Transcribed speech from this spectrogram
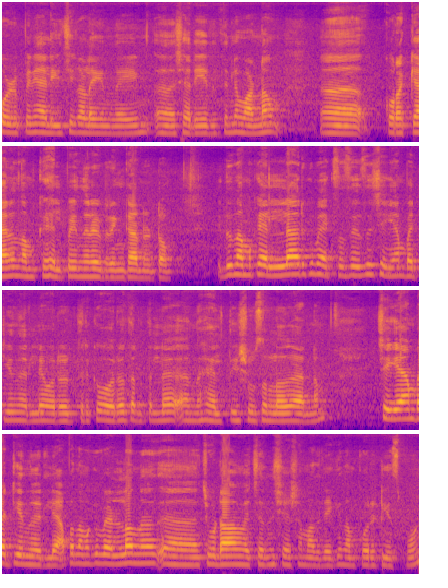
കൊഴുപ്പിനെയും അലിയിച്ച് കളയുന്നതും ശരീരത്തിന്റെ വണ്ണം കുറയ്ക്കാനും നമുക്ക് ഹെൽപ്പ് ചെയ്യുന്നൊരു ഡ്രിങ്കാണ് കേട്ടോ ഇത് നമുക്ക് എല്ലാവർക്കും എക്സസൈസ് ചെയ്യാൻ പറ്റിയെന്ന് വരില്ല ഓരോരുത്തർക്കും ഓരോ തരത്തിലുള്ള ഹെൽത്ത് ഇഷ്യൂസ് ഉള്ളത് കാരണം ചെയ്യാൻ പറ്റിയെന്ന് വരില്ല അപ്പോൾ നമുക്ക് വെള്ളം ഒന്ന് ചൂടാവാൻ വെച്ചതിന് ശേഷം അതിലേക്ക് നമുക്കൊരു ടീസ്പൂൺ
